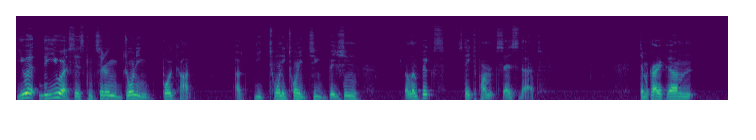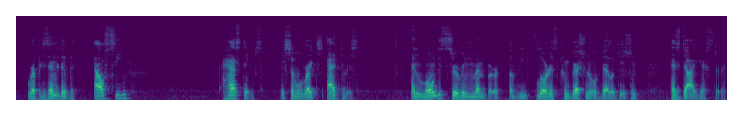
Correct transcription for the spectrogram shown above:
U- the U.S. is considering joining boycott of the 2022 Beijing Olympics. State Department says that. Democratic um, Representative Alcee Hastings, a civil rights activist and longest serving member of the Florida's congressional delegation, has died yesterday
